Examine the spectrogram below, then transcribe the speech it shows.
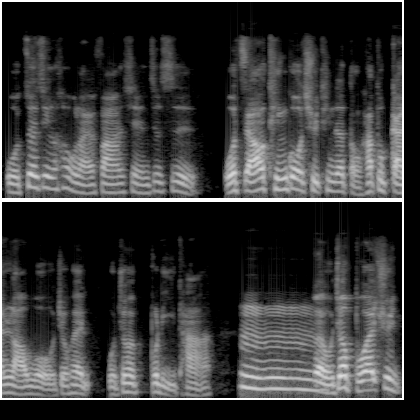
我最近后来发现，就是我只要听过去听得懂，他不干扰我，我就会我就会不理他。嗯嗯嗯，对，我就不会去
